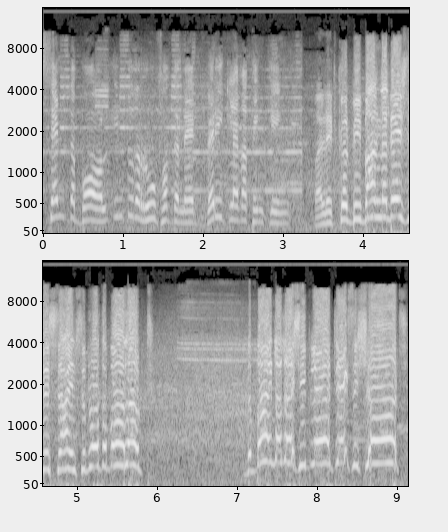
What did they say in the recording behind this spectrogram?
sent the ball into the roof of the net. Very clever thinking. Well, it could be Bangladesh this time. So brought the ball out. The Bangladeshi player takes a shot.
